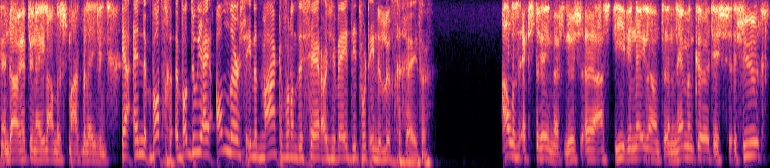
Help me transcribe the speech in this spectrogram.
en daar heb je een hele andere smaakbeleving. Ja, en wat, wat doe jij anders in het maken van een dessert... als je weet, dit wordt in de lucht gegeten? Alles extremer. Dus eh, als het hier in Nederland een lemon curd is zuur...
